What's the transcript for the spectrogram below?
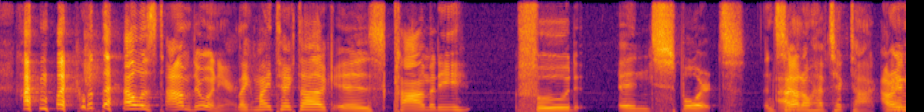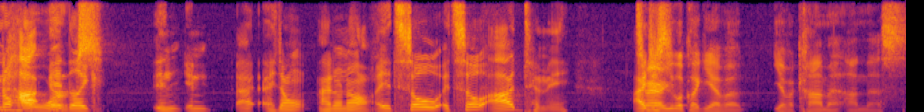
I'm like, what the hell is Tom doing here? Like my TikTok is comedy, food, and sports. and I so I don't- don't, have TikTok. I don't even know how ho- it works. And like, in in I, I don't I don't know. It's so it's so odd to me. I just you look like you have a you have a comment on this.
